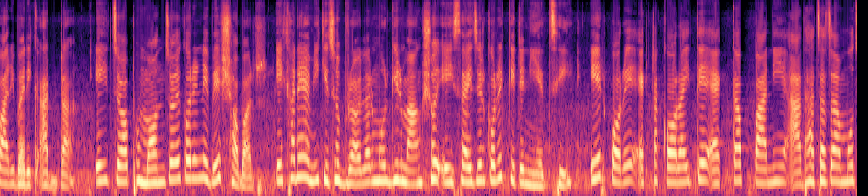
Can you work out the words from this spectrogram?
পারিবারিক আড্ডা। এই চপ মন জয় করে নেবে সবার। এখানে আমি কিছু ব্রয়লার মুরগির মাংস এই সাইজের করে কেটে নিয়েছি। এরপরে একটা কড়াইতে এক কাপ পানি, আধা চা চামচ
